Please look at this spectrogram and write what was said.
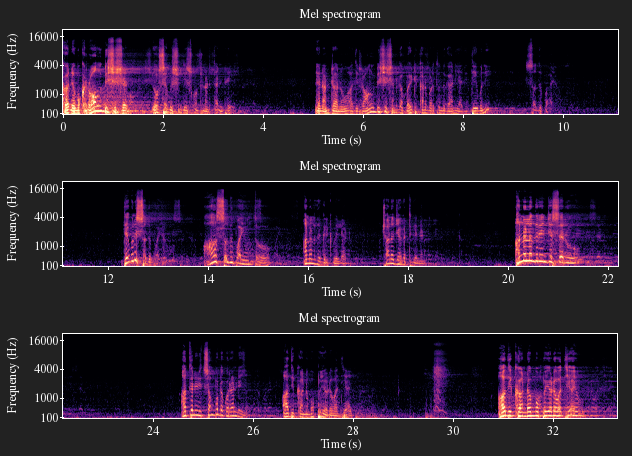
కానీ ఒక రాంగ్ డిసిషన్ యోసేపు విషయం తీసుకుంటున్నాడు తండ్రి. నేను అంటాను అది రాంగ్ డిసిషన్గా బయటకు కనబడుతుంది కానీ అది దేవుని సదుపాయం. దేవుని సదుపాయం. ఆ సదుపాయంతో అన్నల దగ్గరికి వెళ్ళాడు. చాలా జాగ్రత్తగా వెళ్ళాడు. అన్నలందరూ ఏం చేశారు? అతనిని చంపుటకు రండి. ఆది కాండ ముప్పై ఏడవ అధ్యాయం. ఆది కాండ ముప్పై ఏడవ అధ్యాయం.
